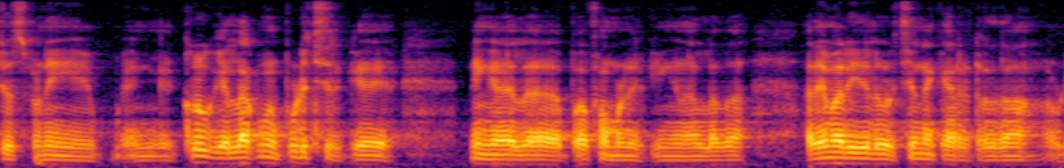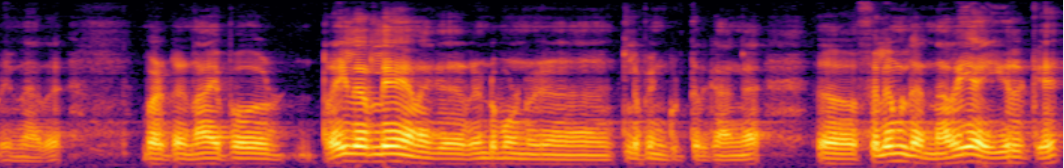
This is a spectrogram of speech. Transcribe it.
சூஸ் பண்ணி எங்கள் க்ரூக்கு எல்லாருக்குமே பிடிச்சிருக்கு. நீங்கள் அதில் பர்ஃபார்ம் பண்ணியிருக்கீங்க நல்லதா. அதே மாதிரி இதில் ஒரு சின்ன கேரக்டர் தான் அப்படின்னாரு. பட் நான் இப்போது ட்ரெய்லர்லேயே எனக்கு ரெண்டு மூணு கிளிப்பிங் கொடுத்துருக்காங்க. ஃபிலிமில் நிறைய இருக்குது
